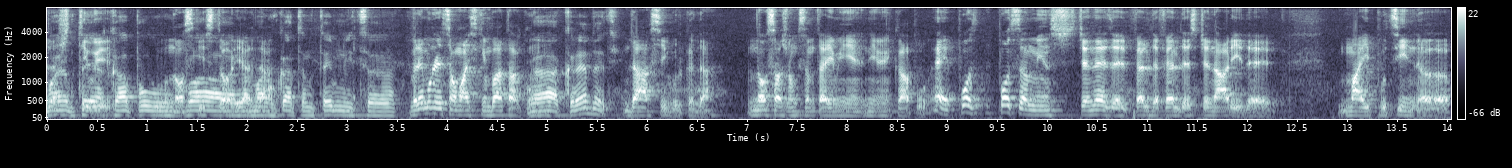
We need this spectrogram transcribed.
Ba am Știu, tăiat capul, cunosc ba istoria, am da. aruncat în temniță. Vremurile s-au mai schimbat acum. Da, credeți? Da, sigur că da. Nu o să ajung să-mi taie mie nimeni capul. Ei, pot, pot să-mi însceneze fel de fel de scenarii de mai puțin uh,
